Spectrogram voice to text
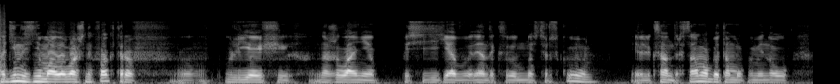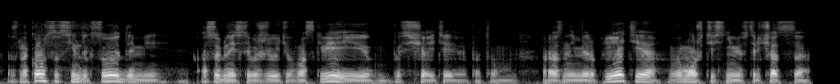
Один из немаловажных факторов, э, влияющих на желание посетить Яндекс веб-мастерскую, и Александр сам об этом упомянул, знакомство с индексоидами, особенно если вы живете в Москве и посещаете потом разные мероприятия, вы можете с ними встречаться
